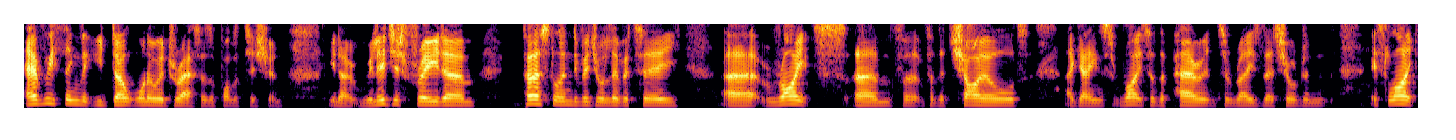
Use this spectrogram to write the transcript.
everything that you don't want to address as a politician. You know, religious freedom, personal individual liberty, uh, rights um, for for the child against rights of the parent to raise their children. It's like,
